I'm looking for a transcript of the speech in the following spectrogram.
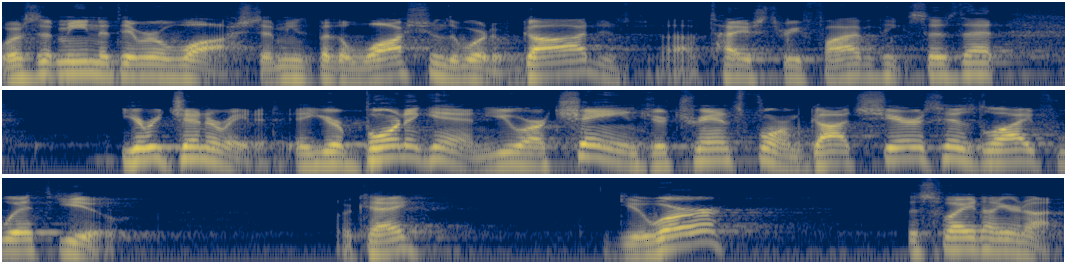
What does it mean that they were washed? That means by the washing of the word of God. Uh, Titus 3 5, I think it says that. You're regenerated. You're born again. You are changed. You're transformed. God shares his life with you. Okay? You were this way, now you're not.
